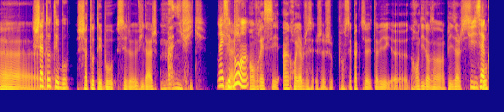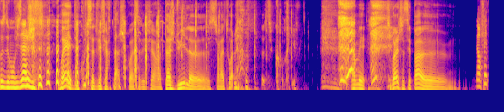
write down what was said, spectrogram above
Euh, Château Thébault. Château Thébault, c'est le village magnifique. Ouais, c'est beau, hein. En vrai, c'est incroyable. Je, je pensais pas que tu avais grandi dans un paysage Tu si dis ça à cause de mon visage. Ouais, du coup, ça devait faire tache, quoi. Ça devait faire tache d'huile sur la toile. C'est horrible. non, mais tu vois, je sais pas. En fait,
